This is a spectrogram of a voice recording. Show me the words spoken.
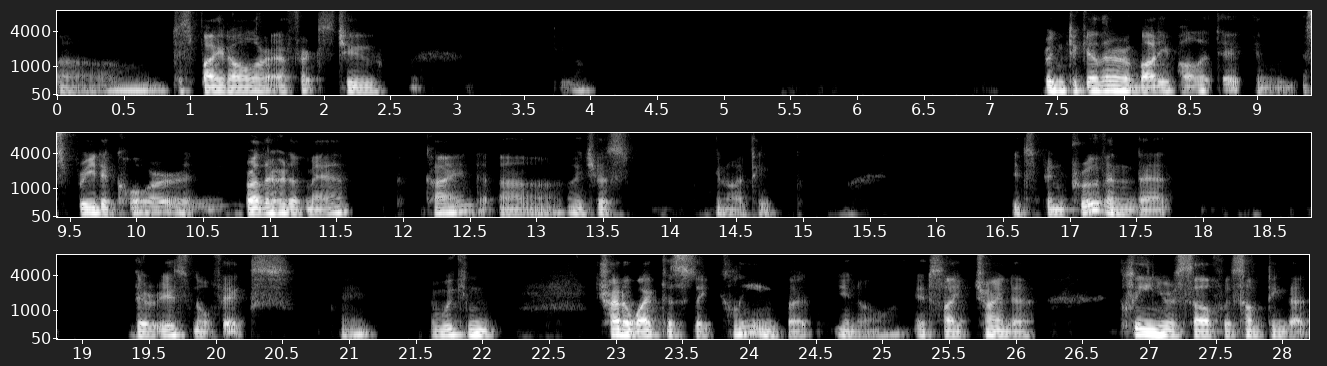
um, despite all our efforts to you know, bring together a body politic and esprit de corps and brotherhood of man kind uh, i just you know i think it's been proven that there is no fix right? And we can try to wipe the slate clean but you know it's like trying to clean yourself with something that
